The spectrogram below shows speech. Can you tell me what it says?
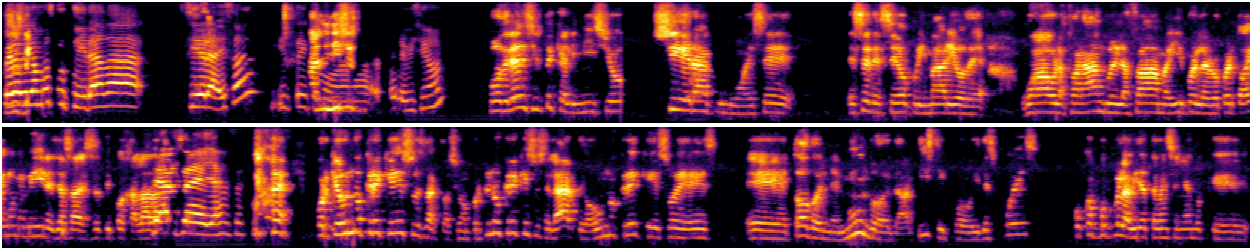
pero digamos, tu tirada, ¿sí era esa? ¿Irte al inicio, a televisión? Podría decirte que al inicio sí era como ese, ese deseo primario de, wow, la farándula y la fama, y ir por el aeropuerto, ay, no me mires, ya sabes, ese tipo de jalada. Ya sé, ya sé. porque uno cree que eso es la actuación, porque uno cree que eso es el arte, o uno cree que eso es eh, todo en el mundo artístico, y después poco a poco la vida te va enseñando que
